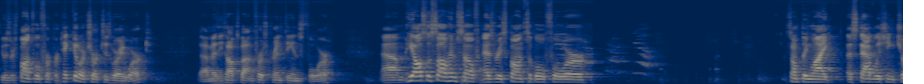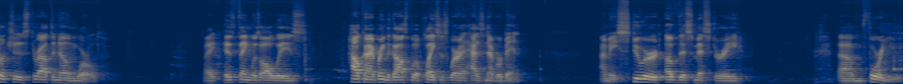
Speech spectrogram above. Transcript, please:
he was responsible for particular churches where he worked, um, as he talks about in 1 Corinthians 4. Um, he also saw himself as responsible for something like establishing churches throughout the known world. Right? His thing was always, how can I bring the gospel to places where it has never been? I'm a steward of this mystery um, for you.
